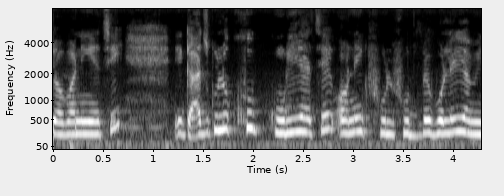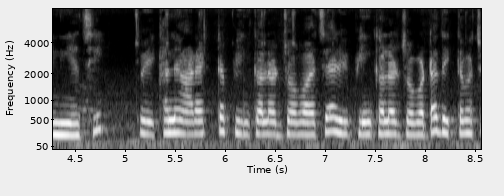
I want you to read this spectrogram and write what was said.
জবা নিয়েছি। এই গাছগুলো খুব কুড়ি আছে, অনেক ফুল ফুটবে বলেই আমি নিয়েছি। তো এখানে আর একটা পিঙ্ক কালার জবা আছে, আর এই পিঙ্ক কালার জবাটা দেখতে পাচ্ছ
